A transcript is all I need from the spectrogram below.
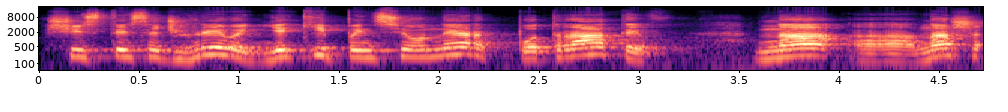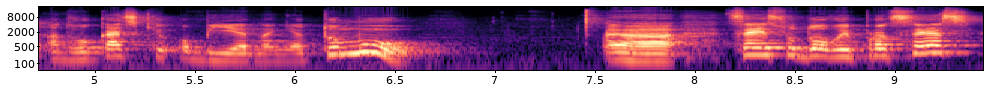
6 тисяч гривень, які пенсіонер потратив на е, наше адвокатське об'єднання. Тому цей судовий процес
